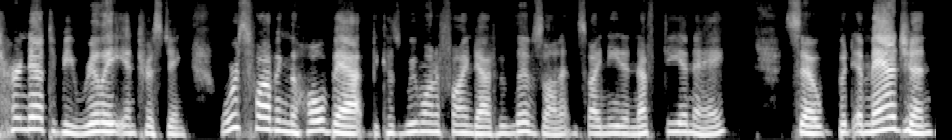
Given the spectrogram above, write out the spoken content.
turned out to be really interesting. We're swabbing the whole bat because we want to find out who lives on it. And so I need enough DNA. So, but imagine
